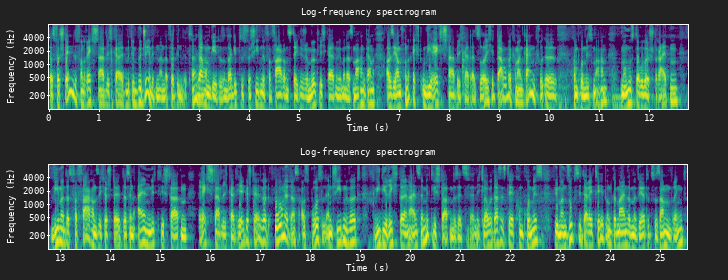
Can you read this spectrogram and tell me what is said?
das Verständnis von Rechtsstaatlichkeit mit dem Budget miteinander verbindet. Darum geht es. Und da gibt es verschiedene verfahrenstechnische Möglichkeiten, wie man das machen kann. Aber Sie haben schon recht, um die Rechtsstaatlichkeit als solche, darüber kann man keinen äh, Kompromiss machen. Man muss darüber streiten, wie man das Verfahren sicherstellt, dass in allen Mitgliedstaaten Rechtsstaatlichkeit hergestellt wird, ohne dass aus Brüssel entschieden wird, wie die Richter in einzelnen Mitgliedstaaten besetzt werden. Ich glaube, das ist der Kompromiss, wie man Subsidiarität und gemeinsame Werte zusammenbringt.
